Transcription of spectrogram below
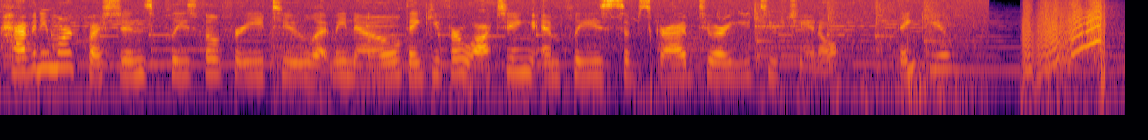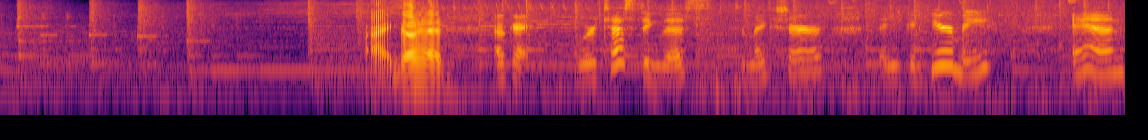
have any more questions, please feel free to let me know. Thank you for watching and please subscribe to our YouTube channel. Thank you. All right, go ahead. Okay, we're testing this to make sure that you can hear me and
